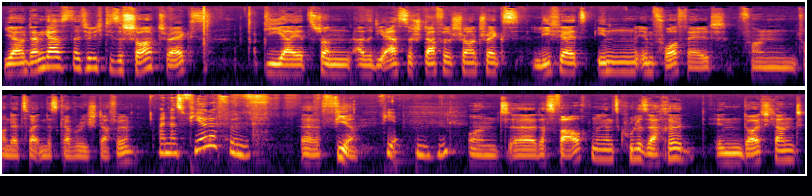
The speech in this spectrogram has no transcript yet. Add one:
Ja, und dann gab es natürlich diese Short Tracks, die ja jetzt schon, also die erste Staffel Short Tracks lief ja jetzt in, im Vorfeld von, von der zweiten Discovery-Staffel. Waren das vier oder fünf? Äh, vier. Vier. Mhm. Und äh, das war auch eine ganz coole Sache in Deutschland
